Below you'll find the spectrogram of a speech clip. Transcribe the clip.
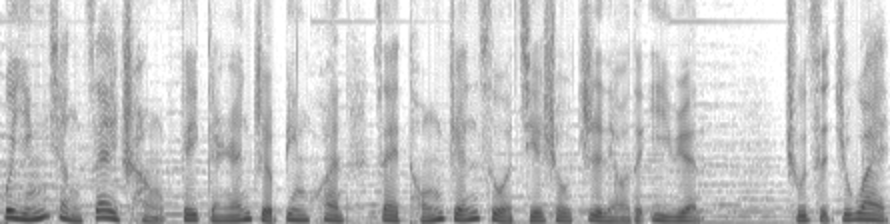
会影响在场非感染者病患在同诊所接受治疗的意愿。除此之外，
